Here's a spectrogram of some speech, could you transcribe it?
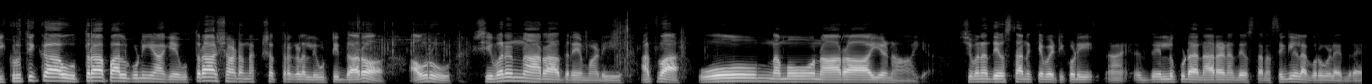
ಈ ಕೃತಿಕಾ ಉತ್ತರ ಪಾಲ್ಗುಣಿ ಹಾಗೆ ಉತ್ತರಾಷಾಢ ನಕ್ಷತ್ರಗಳಲ್ಲಿ ಹುಟ್ಟಿದ್ದಾರೋ ಅವರು ಶಿವನನ್ನು ಆರಾಧನೆ ಮಾಡಿ ಅಥವಾ ಓಂ ನಮೋ ನಾರಾಯಣಾಯ. ಶಿವನ ದೇವಸ್ಥಾನಕ್ಕೆ ಭೇಟಿ ಕೊಡಿ. ಎಲ್ಲೂ ಕೂಡ ನಾರಾಯಣ ದೇವಸ್ಥಾನ ಸಿಗಲಿಲ್ಲ ಗುರುಗಳೇ ಅಂದರೆ.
